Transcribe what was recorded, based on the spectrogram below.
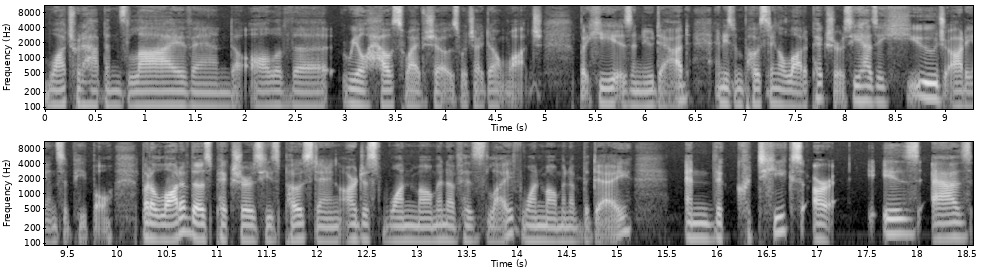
Watch What Happens Live and all of the Real Housewife shows, which I don't watch. But he is a new dad and he's been posting a lot of pictures. He has a huge audience of people, but a lot of those pictures he's posting are just one moment of his life, one moment of the day. And the critiques are is as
